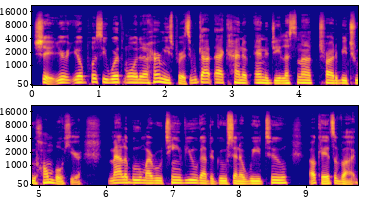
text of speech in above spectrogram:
shit. Your, your pussy worth more than a Hermes purse. We got that kind of energy. Let's not try to be too humble here. Malibu, my routine view, got the goose and a weed too. Okay, it's a vibe.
